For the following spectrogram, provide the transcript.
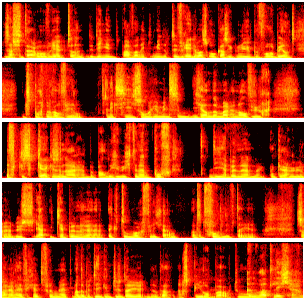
Dus als je het daarover hebt, dan de dingen waarvan ik minder tevreden was, ook als ik nu bijvoorbeeld... Ik sport nogal veel. En ik zie sommige mensen, die gaan dan maar een half uur... Even kijken ze naar bepaalde gewichten en poef, die hebben een, een carrure. Dus ja, ik heb een eh, ectomorf lichaam, wat het voordeel heeft dat je zwaarlijvigheid vermijdt. Maar dat betekent dus dat je inderdaad naar spieropbouw toe... Een wat lichaam?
